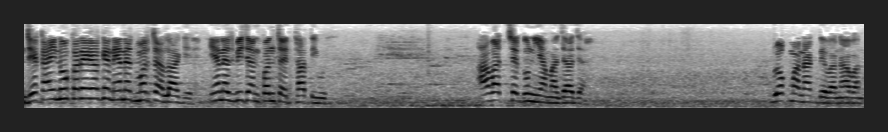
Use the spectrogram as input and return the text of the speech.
જે કાંઈ ન કરે શકે ને એને જ મરચા લાગે. એને જ બીજાની પંચાયત થતી હોય. આવા જ છે દુનિયામાં જાજા. બ્લોકમાં નાખ દેવાના આવાને.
